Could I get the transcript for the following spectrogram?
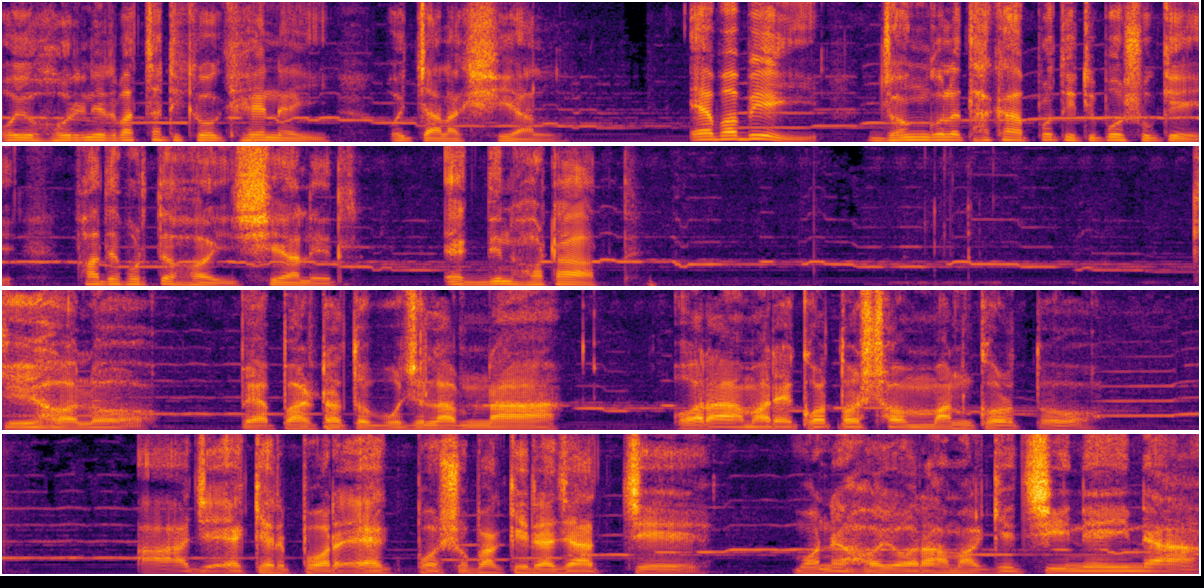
ওই হরিণের বাচ্চাটিকেও খেয়ে নেয় ওই চালাক শিয়াল। এভাবেই জঙ্গলে থাকা প্রতিটি পশুকে ফাঁদে পড়তে হয় শিয়ালের। একদিন হঠাৎ কি হলো? ব্যাপারটা তো বুঝলাম না। ওরা আমারে কত সম্মান করত। আজ একের পর এক পশু পাখিরা যাচ্ছে। মনে হয় ওরা আমাকে চিনেই না।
